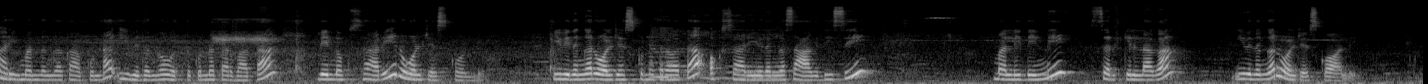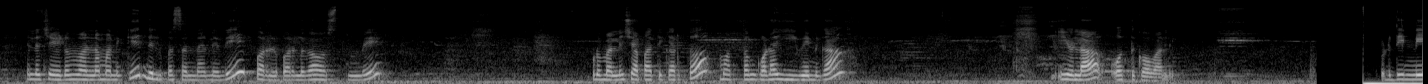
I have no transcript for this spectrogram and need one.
మరీ మందంగా కాకుండా ఈ విధంగా ఒత్తుకున్న తర్వాత దీన్ని ఒకసారి రోల్ చేసుకోండి. ఈ విధంగా రోల్ చేసుకున్న తర్వాత ఒకసారి ఈ విధంగా సాగదీసి మళ్ళీ దీన్ని సర్కిల్ లాగా ఈ విధంగా రోల్ చేసుకోవాలి. ఇలా చేయడం వల్ల మనకి దిల్పసండ్ అనేది పొరలు పొరలుగా వస్తుంది. ఇప్పుడు మళ్ళీ చపాతీ కర్రతో మొత్తం కూడా ఈవెన్గా ఇలా ఒత్తుకోవాలి. ఇప్పుడు దీన్ని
